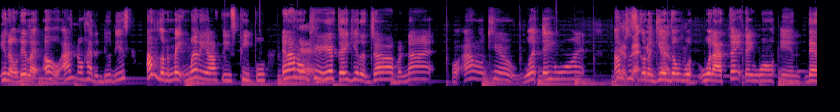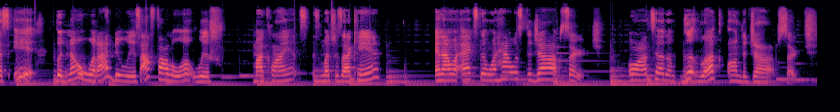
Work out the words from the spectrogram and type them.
you know, they're like, oh, I know how to do this. I'm going to make money off these people. And I don't Yeah. care if they get a job or not, or I don't care what they want. I'm Yeah, just going to give them what, what I think they want, and that's it. But no, what I do is I follow up with my clients as much as I can. And I will ask them, well, how is the job search? Or I tell them, good luck on the job search.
